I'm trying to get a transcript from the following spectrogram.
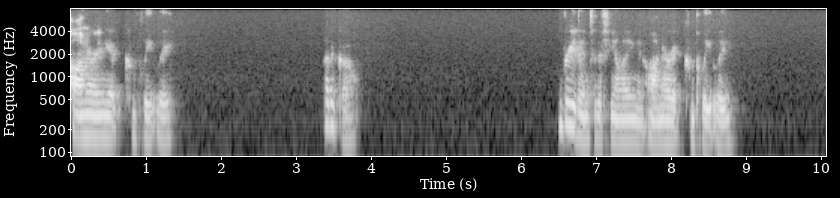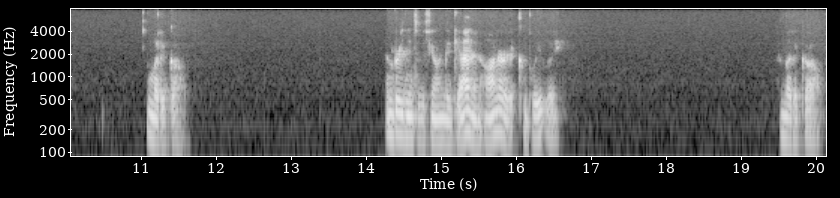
honoring it completely. Let it go. Breathe into the feeling and honor it completely. Let it go. And breathe into the feeling again and honor it completely. And let it go.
